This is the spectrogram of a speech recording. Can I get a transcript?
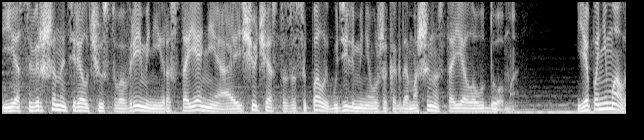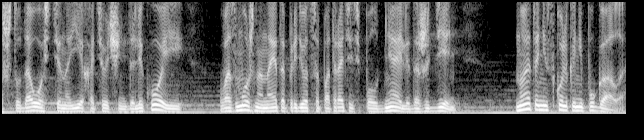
и я совершенно терял чувство времени и расстояния, а еще часто засыпал и будили меня уже, когда машина стояла у дома. Я понимал, что до Остина ехать очень далеко, и, возможно, на это придется потратить полдня или даже день, но это нисколько не пугало,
